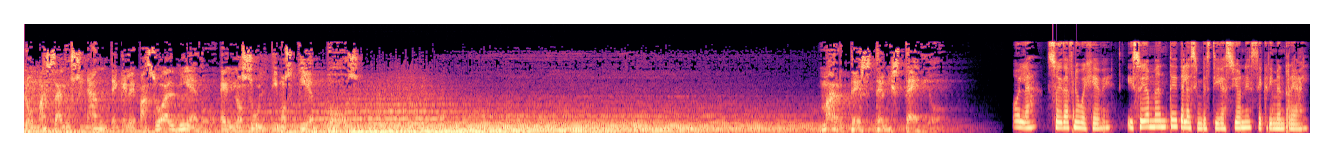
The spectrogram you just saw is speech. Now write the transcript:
Lo más alucinante que le pasó al miedo en los últimos tiempos. Martes de Misterio. Hola, soy Dafne Wegebe y soy amante de las investigaciones de crimen real.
